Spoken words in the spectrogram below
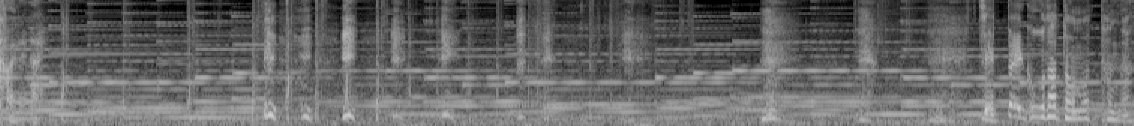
帰れない絶対ここだと思ったんだが。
